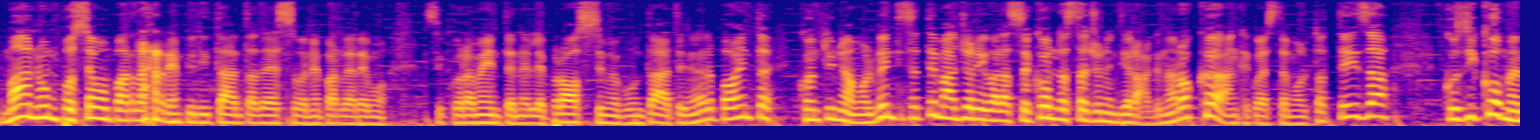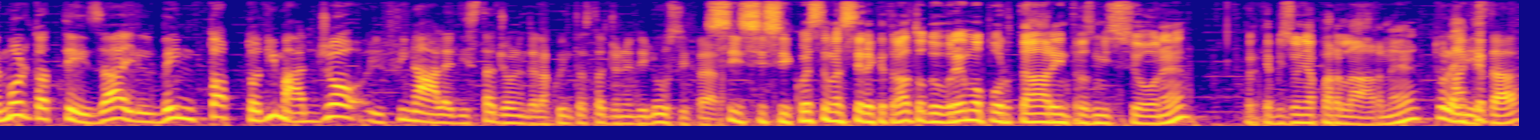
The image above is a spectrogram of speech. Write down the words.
Ma non possiamo parlarne più di tanto adesso, ne parleremo sicuramente nelle prossime puntate di Nerpoint. Continuiamo, il 27 maggio arriva la seconda stagione di Ragnarok, anche questa è molto attesa, così come molto attesa il 28 di maggio il finale di stagione della quinta stagione di Lucifer. Sì, sì, sì, questa è una serie che tra l'altro dovremo portare in trasmissione perché bisogna parlarne. Tu l'hai Anche- vista?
